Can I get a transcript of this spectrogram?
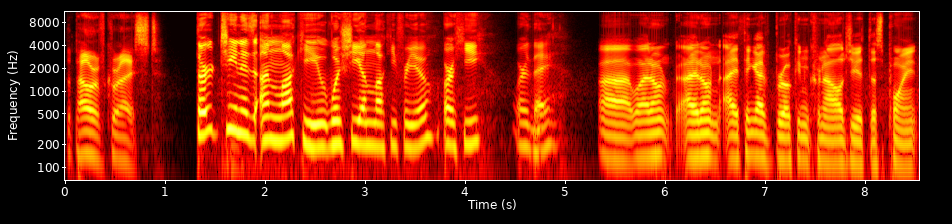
the power of Christ. Thirteen is unlucky. Was she unlucky for you, or he, or they? Uh, well, I don't. I don't. I think I've broken chronology at this point.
